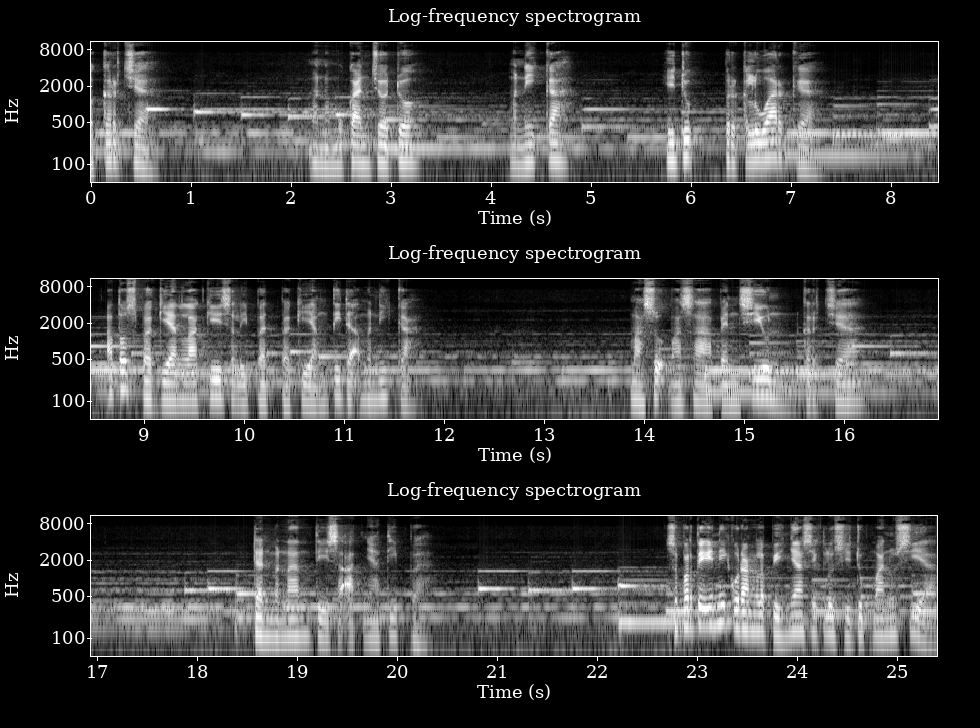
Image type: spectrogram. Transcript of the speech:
bekerja, menemukan jodoh, menikah, hidup berkeluarga, atau sebagian lagi selibat bagi yang tidak menikah. Masuk masa pensiun kerja dan menanti saatnya tiba. Seperti ini kurang lebihnya siklus hidup manusia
